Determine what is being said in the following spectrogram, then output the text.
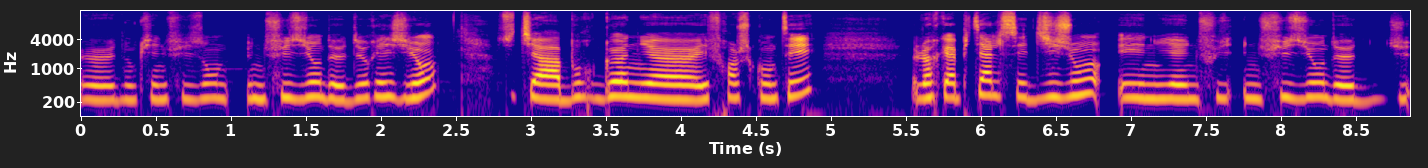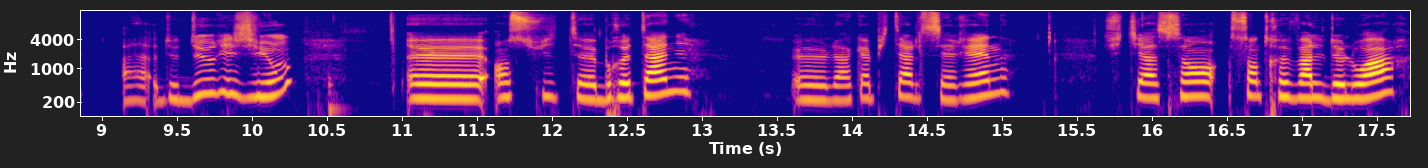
donc il y a une fusion, une fusion de deux régions. Ensuite il y a Bourgogne et Franche-Comté. Leur capitale, c'est Dijon et il y a une, fu- une fusion ah, de deux régions. Ensuite, Bretagne. Euh, la capitale, c'est Rennes. Ensuite, il y a Cen- Centre-Val de Loire.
